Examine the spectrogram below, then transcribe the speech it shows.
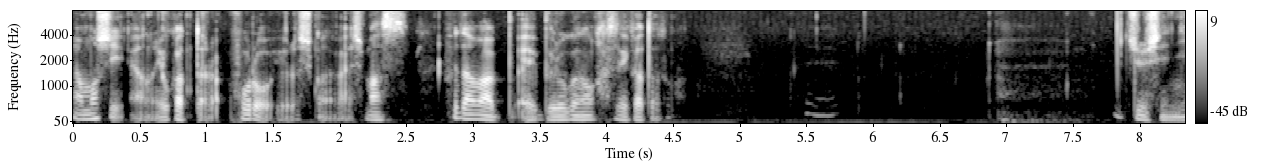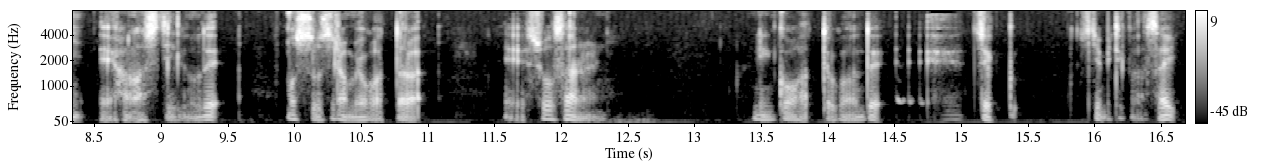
もしあのよかったらフォローよろしくお願いします。普段は、えー、ブログの稼ぎ方とか、中心に、えー、話しているので、もしどちらもよかったら、えー、詳細欄にリンクを貼っておくので、えー、チェックしてみてください。こ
